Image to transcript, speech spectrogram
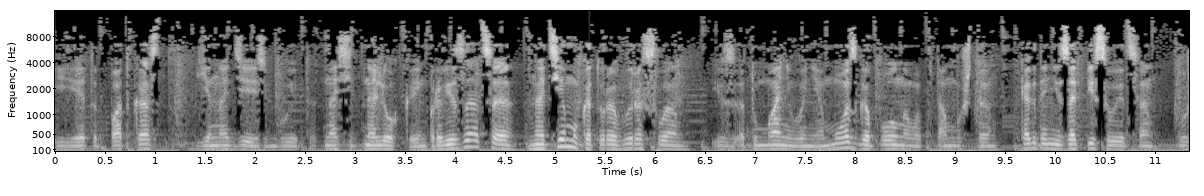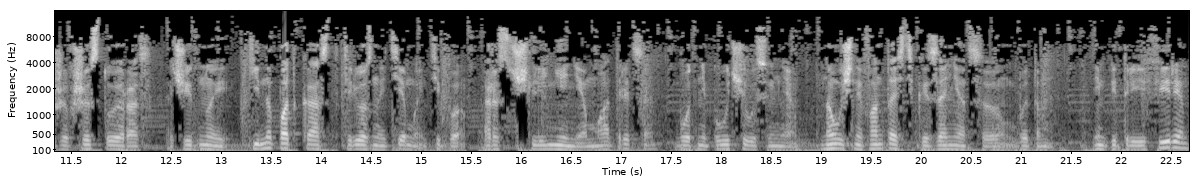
И этот подкаст, я надеюсь, будет относительно легкая импровизация на тему, которая выросла из отуманивания мозга полного, потому что когда не записывается уже в шестой раз очередной киноподкаст серьезной темы типа расчленения матрицы, вот не получилось у меня научной фантастикой заняться в этом MP3 эфире,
